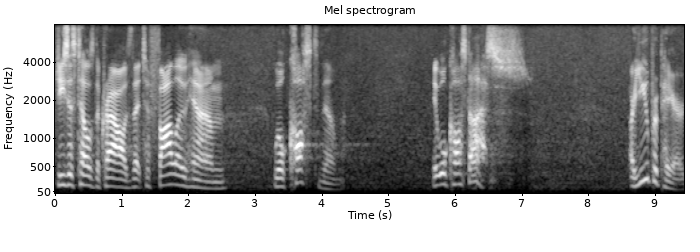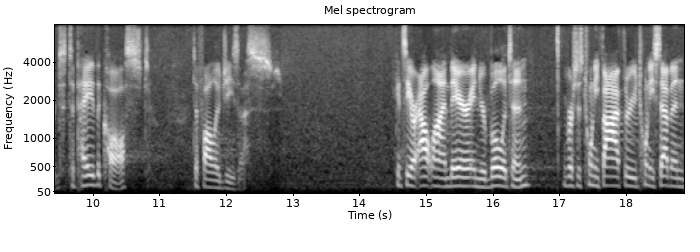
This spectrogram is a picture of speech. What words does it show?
Jesus tells the crowds that to follow him will cost them, it will cost us. Are you prepared to pay the cost to follow Jesus? You can see our outline there in your bulletin verses 25 through 27,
